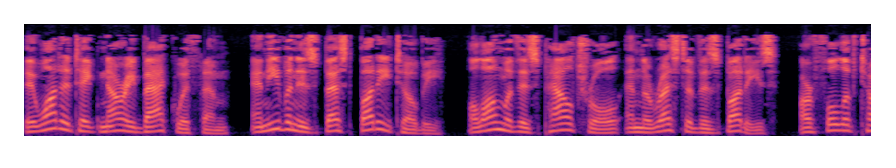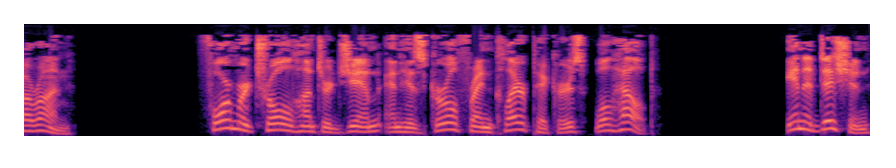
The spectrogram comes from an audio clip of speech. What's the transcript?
they want to take Nari back with them, and even his best buddy Toby, along with his pal Troll and the rest of his buddies, are full of Tarun. Former troll hunter Jim and his girlfriend Claire Pickers will help. In addition,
